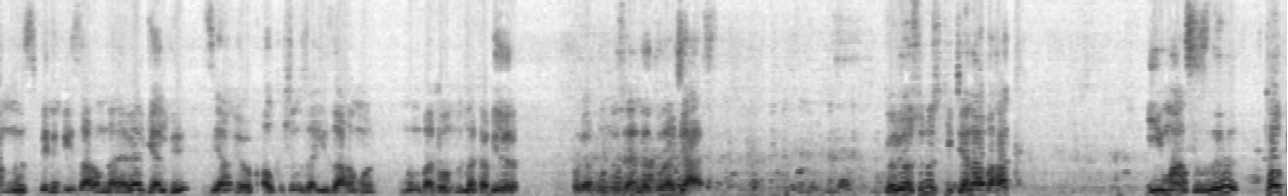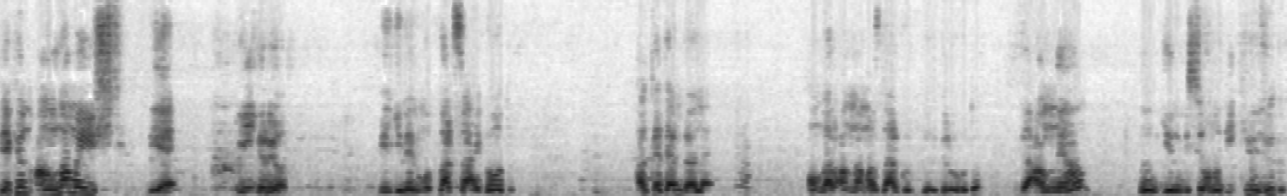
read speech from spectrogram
Yalnız benim izahımdan evvel geldi. Ziyan yok. Alkışınıza izahımın vagonunu takabilirim. Fakat bunun üzerinde duracağız. Görüyorsunuz ki Cenab-ı Hak imansızlığı topyekün anlamayış diye bildiriyor. Bilginin mutlak sahibi odur. Hakikaten böyle. Onlar anlamazlar güruhudur. Ve anlayanın 20'si onun 200'üdür.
